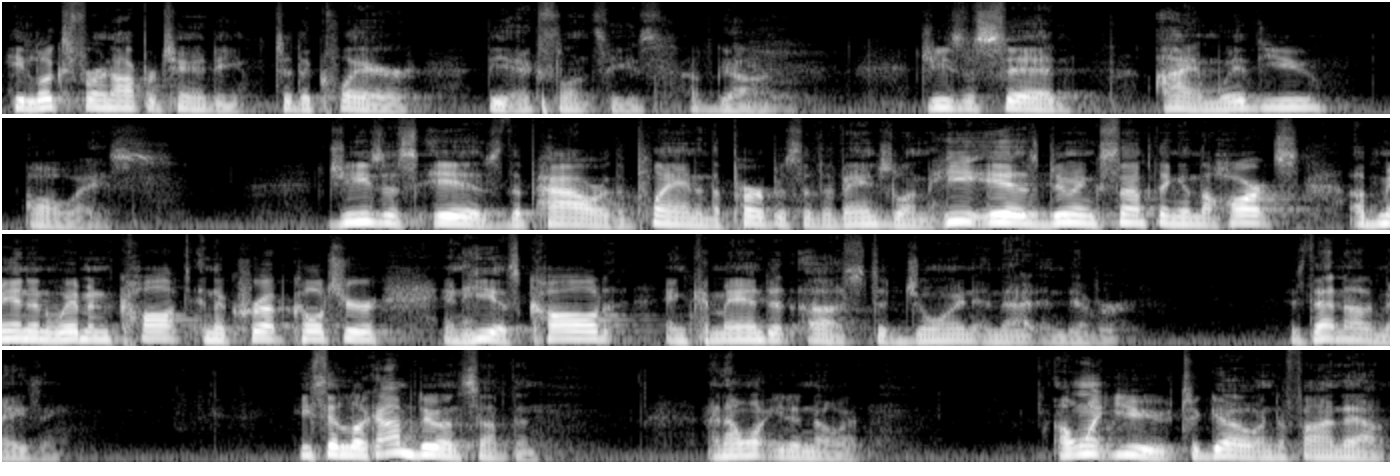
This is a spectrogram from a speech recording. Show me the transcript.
he looks for an opportunity to declare the excellencies of God. Jesus said, I am with you always. Jesus is the power, the plan, and the purpose of evangelism. He is doing something in the hearts of men and women caught in a corrupt culture, and He has called and commanded us to join in that endeavor. Is that not amazing? He said, Look, I'm doing something, and I want you to know it. I want you to go and to find out.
